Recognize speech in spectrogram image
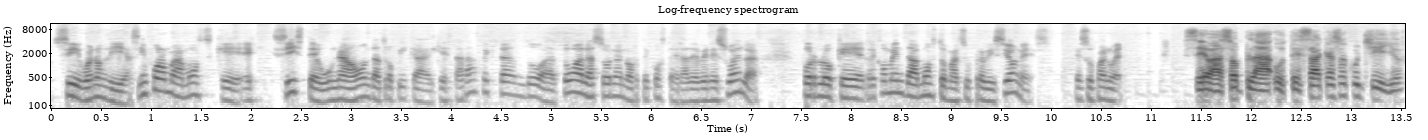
Sí, buenos días. Informamos que existe una onda tropical que estará afectando a toda la zona norte costera de Venezuela, por lo que recomendamos tomar sus previsiones. Jesús Manuel. se va a soplar, usted saca esos cuchillos,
